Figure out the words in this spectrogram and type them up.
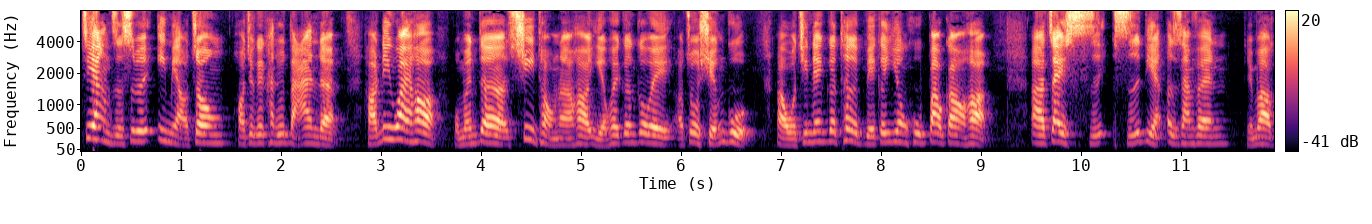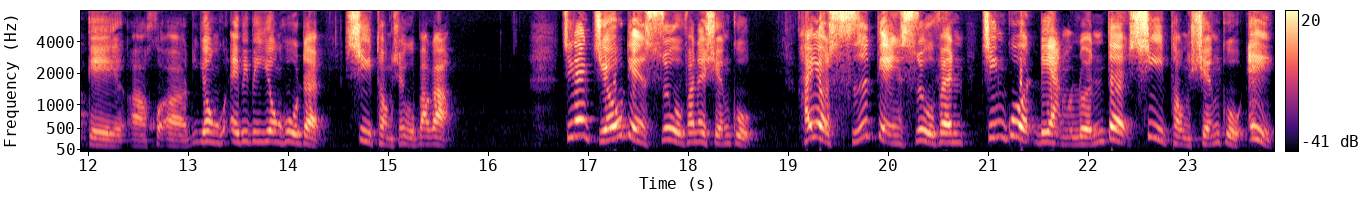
这样子是不是一秒钟好就可以看出答案的？好，另外哈，我们的系统呢哈也会跟各位啊做选股啊。我今天跟特别跟用户报告哈啊，在十十点二十三分有没有给啊或呃用 A P P 用户的系统选股报告？今天九点十五分的选股，还有十点十五分经过两轮的系统选股，哎。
